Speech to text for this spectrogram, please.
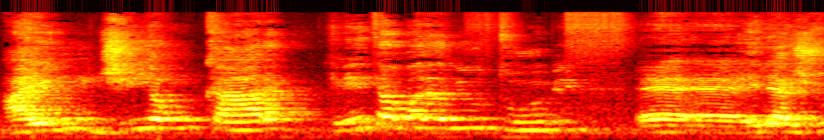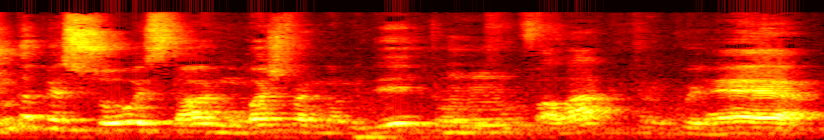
Aí um dia um cara, que nem trabalha no YouTube, é, é, ele ajuda pessoas e tal, eu não gosto de falar o nome dele, então Uhum. não vou falar. Tranquilo. É,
